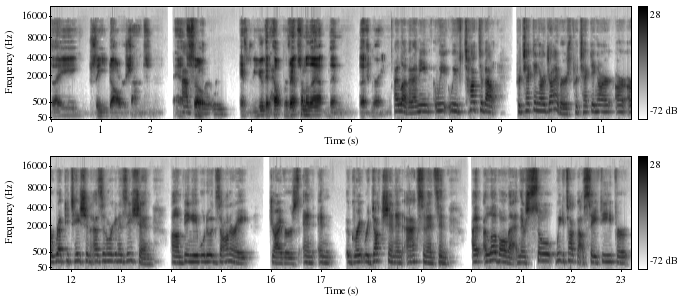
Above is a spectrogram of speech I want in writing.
they see dollar signs. And Absolutely. so if you can help prevent some of that, then that's great. I love it. I mean, we we've talked about protecting our drivers, protecting our our, our reputation as an organization, um, being able to exonerate drivers and and a great reduction in accidents and I, I love all that. And there's so we could talk about safety for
